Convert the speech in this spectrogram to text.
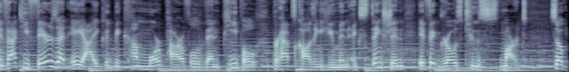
In fact, he fears that AI could become more powerful than people, perhaps causing human extinction if it grows too smart. So,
